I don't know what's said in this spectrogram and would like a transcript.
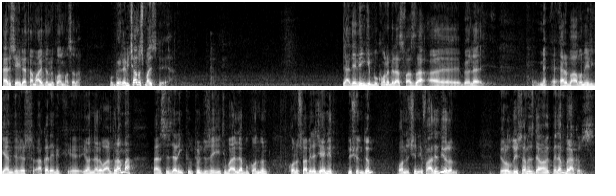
Her şeyle tam aydınlık olmasa da. Bu böyle bir çalışma istiyor ya. Ya dediğin gibi bu konu biraz fazla e, böyle me- erbabını ilgilendirir, akademik e, yönleri vardır ama ben sizlerin kültür düzeyi itibariyle bu konunun konuşulabileceğini düşündüm. Onun için ifade ediyorum. Yorulduysanız devam etmeden bırakırız.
